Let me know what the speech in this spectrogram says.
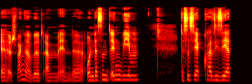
äh, schwanger wird am Ende. Und das sind irgendwie, das ist ja quasi sehr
